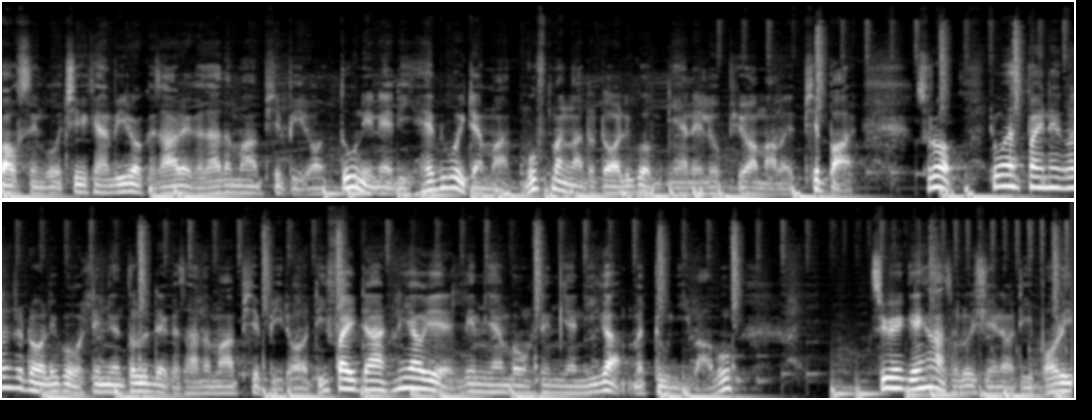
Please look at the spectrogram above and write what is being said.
boxing ကိုအခြေခံပြီးတော့ကစားတဲ့ကစားသမားဖြစ်ပြီးတော့သူ့အနေနဲ့ဒီ heavyweight တန်းမှာ movement ကတော်တော်လေးကိုမြန်တယ်လို့ပြောရမှာပဲဖြစ်ပါတယ်။ဆိုတော့ Thomas Spinal ကလည်းတော်တော်လေးကိုလျင်မြန်သွတ်လက်တဲ့ကစားသမားဖြစ်ပြီးတော့ဒီ fighter နှစ်ယောက်ရဲ့လျင်မြန်ပုံလျင်မြန်နည်းကမတူညီပါဘူး။ Serial Game ဟာဆိုလို့ရှိရင်တော့ဒီ body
